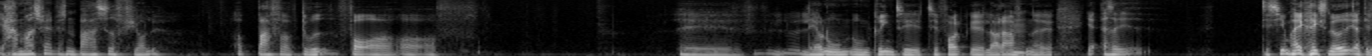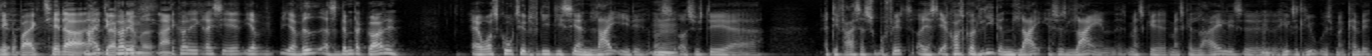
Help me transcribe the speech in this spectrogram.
Jeg har meget svært ved sådan bare at sidde og fjolle. Og bare for, du ved, for at, at, at øh, lave nogle, nogle grin til, til folk øh, lørdag Mm. aften. Øh, ja, altså, det siger mig ikke rigtig noget. Jeg, Det ligger bare ikke tættere Nej, det gør det, ikke. Nej. det gør det ikke rigtigt. Jeg, jeg ved, altså dem, der gør det, er jo også gode til det, fordi de ser en leg i det, og, Mm. og synes, det er, at det faktisk er super fedt. Og jeg, jeg kan også godt lide den leg. Jeg synes, lejen, man skal, man skal lege lige, Mm. mm. hele sit liv, hvis man kan det.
